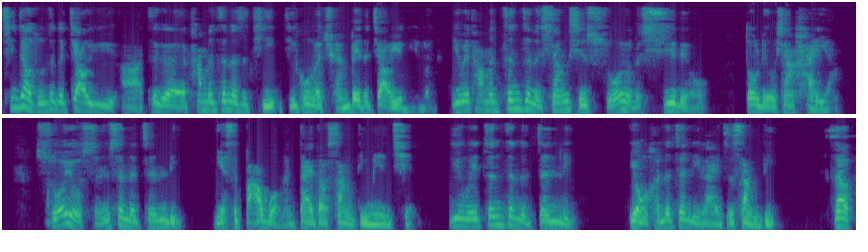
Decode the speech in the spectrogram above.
清教徒这个教育啊，这个他们真的是提提供了全备的教育理论，因为他们真正的相信所有的溪流都流向海洋，所有神圣的真理。也是把我们带到上帝面前，因为真正的真理、永恒的真理来自上帝。那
